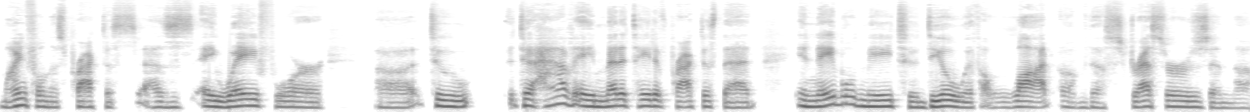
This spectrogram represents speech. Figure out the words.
mindfulness practice as a way for uh, to to have a meditative practice that enabled me to deal with a lot of the stressors and the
